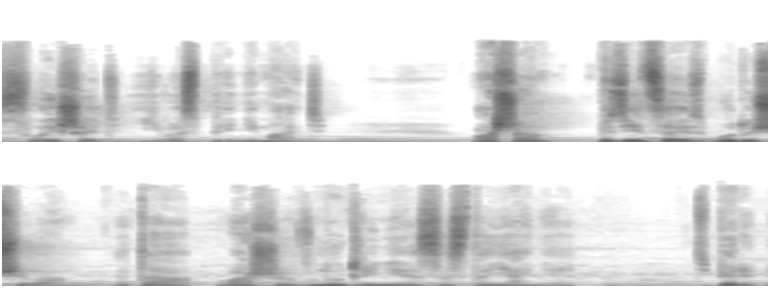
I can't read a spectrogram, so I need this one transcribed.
слышать и воспринимать. Ваша позиция из будущего – это ваше внутреннее состояние. Теперь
